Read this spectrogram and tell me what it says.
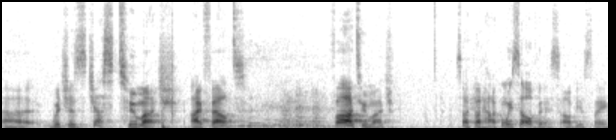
uh, which is just too much, I felt. Far too much. So I thought, how can we solve this, obviously?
